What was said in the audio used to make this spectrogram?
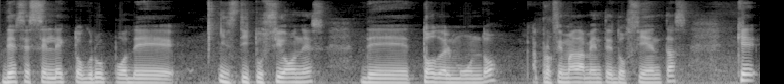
de ese selecto grupo de instituciones de todo el mundo, aproximadamente 200, que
